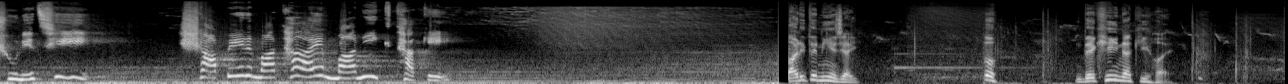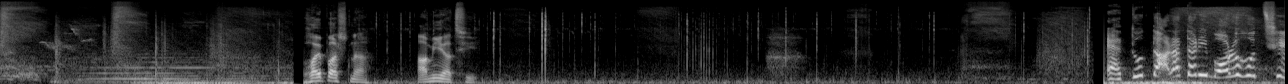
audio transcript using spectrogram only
শুনেছি, সাপের মাথায় মানিক থাকে। বাড়িতে নিয়ে যাই। ও দেখি না কি হয়। ভয় পাস না আমি আছি। এত তাড়াতাড়ি বড় হচ্ছে।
